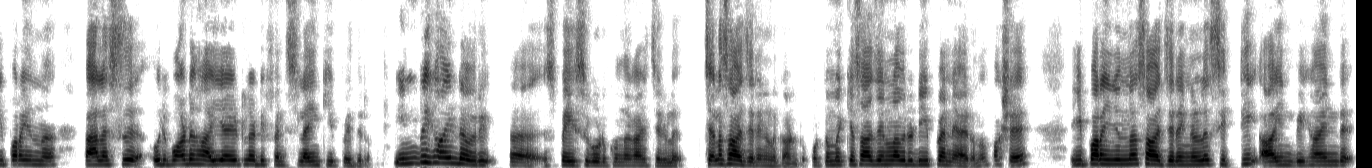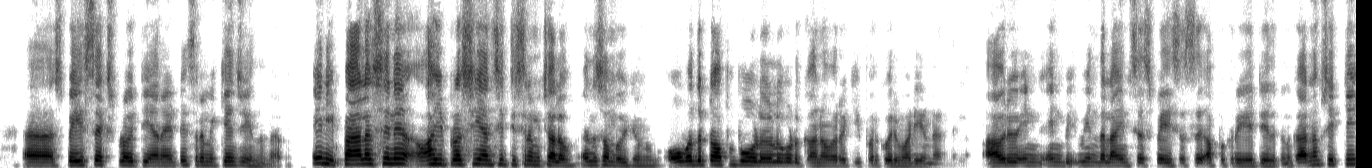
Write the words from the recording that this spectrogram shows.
ഈ പറയുന്ന പാലസ് ഒരുപാട് ഹൈ ആയിട്ടുള്ള ഡിഫൻസ് ലൈൻ കീപ്പ് ചെയ്തിരുന്നു. ഇൻ ബിഹൈൻഡ് അവർ സ്പേസ് കൊടുക്കുന്ന കാഴ്ചകൾ ചില സാഹചര്യങ്ങൾ കണ്ടു. ഒട്ടുമിക്ക സാഹചര്യങ്ങൾ അവർ ഡീപ്പ് തന്നെ ആയിരുന്നു പക്ഷേ ഈ പറയുന്ന സാഹചര്യങ്ങളിൽ സിറ്റി ആ ഇൻ ബിഹൈൻഡ് സ്പേസ് എക്സ്പ്ലോയിറ്റ് ചെയ്യാനായിട്ട് ശ്രമിക്കുകയും ചെയ്യുന്നുണ്ടായിരുന്നു. ഇനി പാലസിന് ഹൈ പ്രസ് ചെയ്യാൻ സിറ്റി ശ്രമിച്ചാലോ എന്ന് സംഭവിക്കുന്നു. ഓവർ ദ ടോപ്പ് ബോളുകൾ കൊടുക്കാൻ അവരുടെ കീപ്പർക്ക് ഒരു മടി ഉണ്ടായിരുന്നില്ല ആ ഒരു ഇൻ ദ ലൈൻസ് സ്പേസസ് അപ്പൊ ക്രിയേറ്റ് ചെയ്തിട്ടുണ്ട്. കാരണം സിറ്റി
